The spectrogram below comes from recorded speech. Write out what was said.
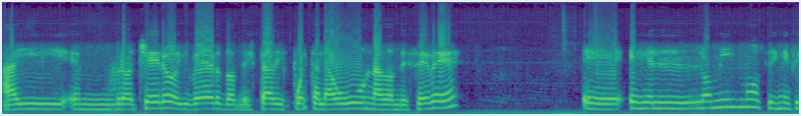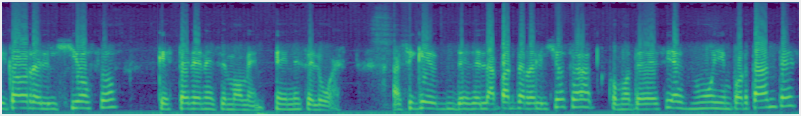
ahí en brochero y ver dónde está dispuesta la urna, donde se ve, eh, es el, lo mismo significado religioso que estén en ese momento, en ese lugar. Así que desde la parte religiosa, como te decía, es muy importante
